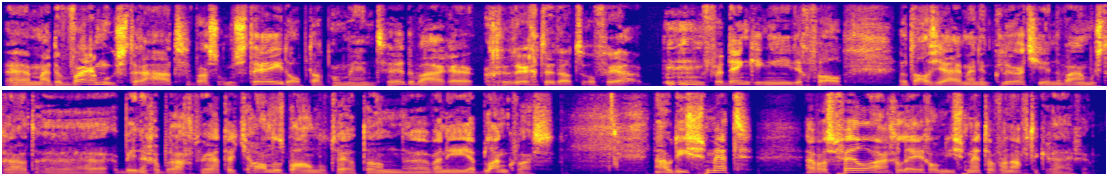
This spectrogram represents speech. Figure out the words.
Uh, maar de Warmoestraat was omstreden op dat moment. Hè. Er waren geruchten, dat, of ja, verdenkingen in ieder geval... dat als jij met een kleurtje in de Warmoestraat uh, binnengebracht werd... dat je anders behandeld werd dan uh, wanneer je blank was. Nou, die smet, er was veel aan gelegen om die smet ervan af te krijgen.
